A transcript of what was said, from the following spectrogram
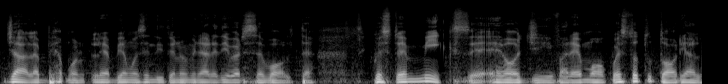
già le abbiamo, le abbiamo sentite nominare diverse volte. Questo è Mix e oggi faremo questo tutorial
